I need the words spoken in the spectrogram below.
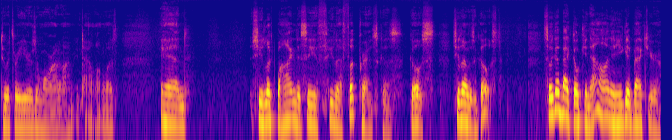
two or three years or more. I don't know how long it was. And she looked behind to see if he left footprints because ghosts, she thought it was a ghost. So we got back to Okinawa and then you get back to your,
